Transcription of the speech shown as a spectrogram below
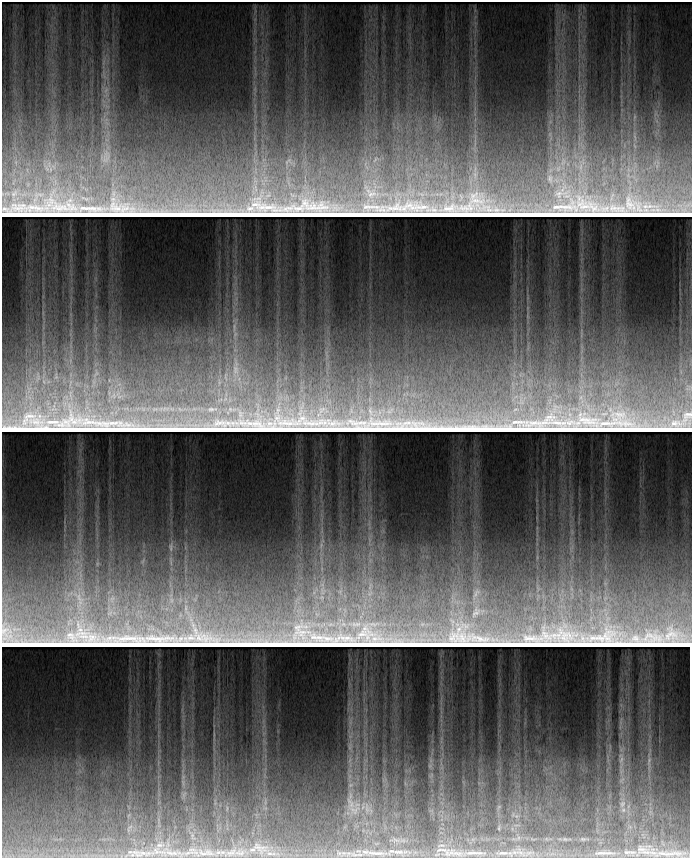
because you and I are his disciples. Loving the unlovable, caring for the lonely and the forgotten, sharing a hug with the untouchables, volunteering to help those in need. Maybe it's something like providing a right to worship for a newcomer in our community. Giving to the Lord above and beyond the tithe to help us meet the unusual ministry challenges. God places many crosses at our feet, and it's up to us to pick it up and follow Christ beautiful corporate example of taking up our crosses can be seen in a church, small little church in Kansas. It's St. Paul's in Duluth.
